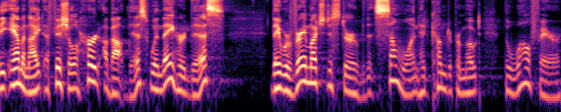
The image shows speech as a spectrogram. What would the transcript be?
the Ammonite official, heard about this. When they heard this, they were very much disturbed that someone had come to promote the welfare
